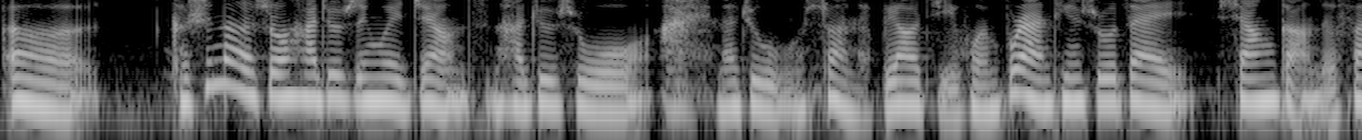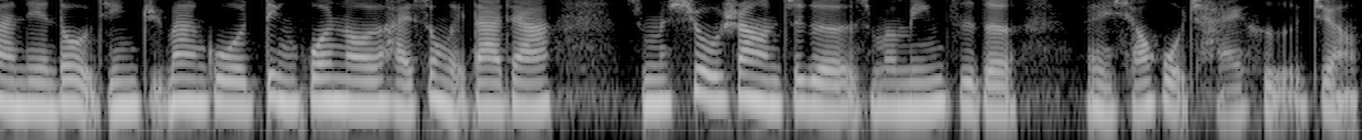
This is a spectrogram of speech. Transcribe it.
呃，可是那个时候他就是因为这样子，他就说：“哎，那就算了，不要结婚。不然听说在香港的饭店都已经举办过订婚了，还送给大家什么绣上这个什么名字的哎小火柴盒这样。”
